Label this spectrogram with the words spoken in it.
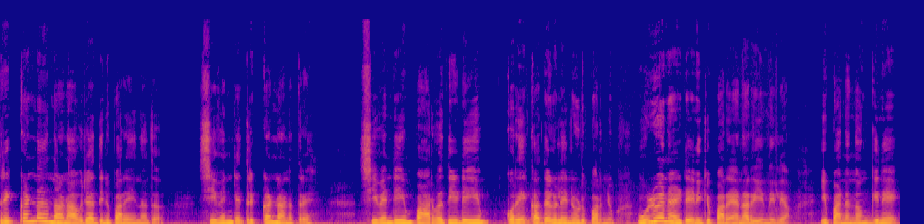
തൃക്കണ്ണ് എന്നാണ് അവർ അതിന് പറയുന്നത്. ശിവന്റെ തൃക്കണ്ണാണത്രേ. ശിവന്റെയും പാർവതിയുടെയും കുറേ കഥകൾ എന്നോട് പറഞ്ഞു. മുഴുവനായിട്ട് എനിക്ക് പറയാൻ അറിയുന്നില്ല. ഈ പനനൊങ്കിനെ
